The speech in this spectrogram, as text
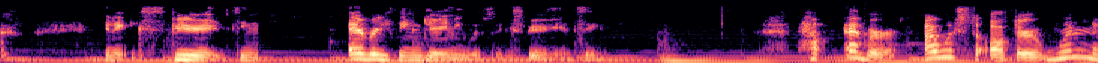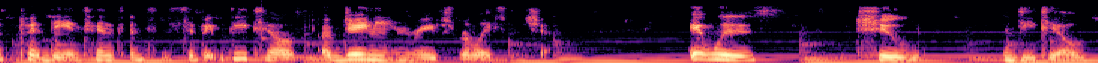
and experiencing everything Janie was experiencing. However, I wish the author wouldn't have put the intense and specific details of Janie and Reeve's relationship. It was too detailed,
